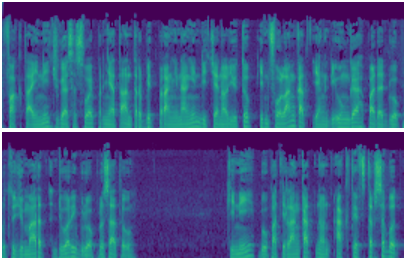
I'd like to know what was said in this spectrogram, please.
Fakta ini juga sesuai pernyataan terbit perangin angin di channel YouTube Info Langkat yang diunggah pada 27 Maret 2021. Kini, Bupati Langkat non-aktif tersebut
